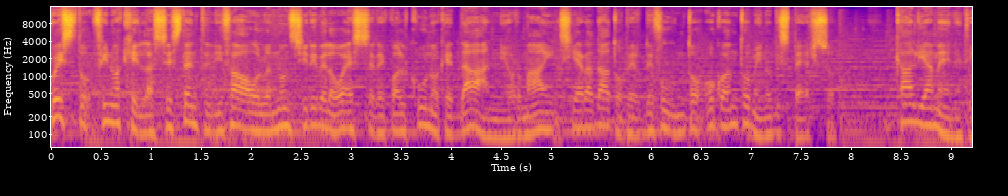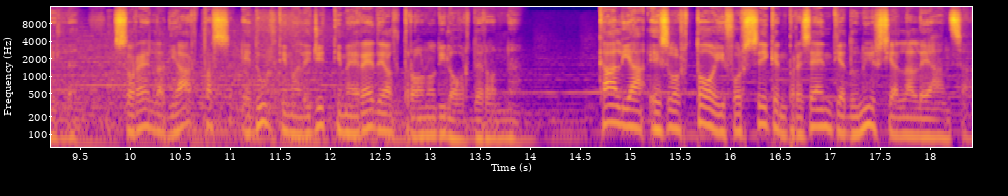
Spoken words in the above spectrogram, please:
Questo fino a che l'assistente di Fowl non si rivelò essere qualcuno che da anni ormai si era dato per defunto o quantomeno disperso. Kalia Menethil, sorella di Arthas ed ultima legittima erede al trono di Lordaeron. Kalia esortò i Forsaken presenti ad unirsi all'alleanza,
